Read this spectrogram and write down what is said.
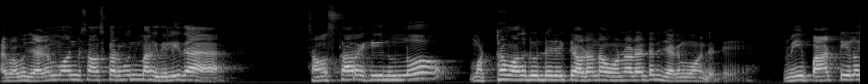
అవి బాబు జగన్మోహన్ రెడ్డి సంస్కారం గురించి మాకు తెలీదా? సంస్కారహీనుల్లో మొట్టమొదటి ఉండే వ్యక్తి ఎవడన్నా ఉన్నాడంటే అది జగన్మోహన్ రెడ్డి. మీ పార్టీలో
